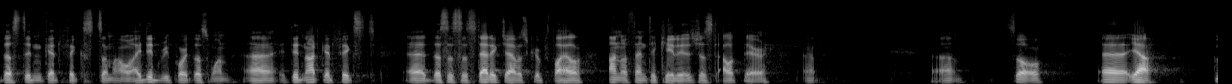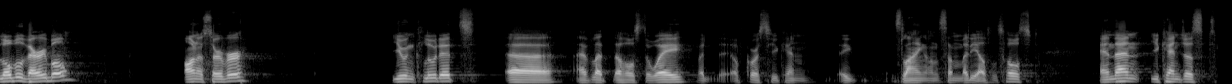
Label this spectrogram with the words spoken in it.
this didn't get fixed somehow. I did report this one. Uh, it did not get fixed. Uh, this is a static JavaScript file, unauthenticated. It's just out there. Um, um, so, uh, yeah, global variable on a server. You include it. Uh, I've let the host away, but of course you can, it's lying on somebody else's host. And then you can just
